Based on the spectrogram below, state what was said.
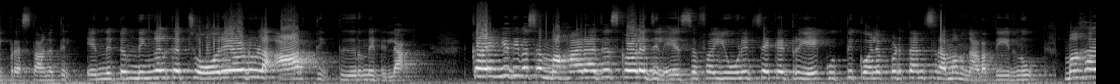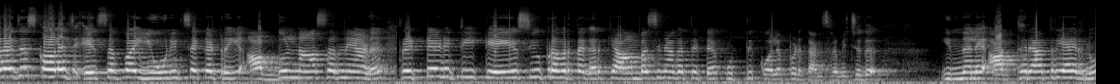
ഈ പ്രസ്ഥാനത്തിൽ. എന്നിട്ടും നിങ്ങൾക്ക് ചോരയോടുള്ള ആർത്തി തീർന്നിട്ടില്ല. കഴിഞ്ഞ ദിവസം മഹാരാജാസ് കോളേജിൽ എസ് എഫ് ഐ യൂണിറ്റ് സെക്രട്ടറിയെ കുത്തിക്കൊലപ്പെടുത്താൻ ശ്രമം നടത്തിയിരുന്നു. Maharajas college S F I unit secretary Abdul നാസറിനെയാണ് ഫ്രട്ടേണിറ്റി കെ എസ് യു പ്രവർത്തകർ ക്യാമ്പസിനകത്തിട്ട് കുത്തിക്കൊലപ്പെടുത്താൻ ശ്രമിച്ചത്. ഇന്നലെ അർദ്ധരാത്രിയായിരുന്നു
